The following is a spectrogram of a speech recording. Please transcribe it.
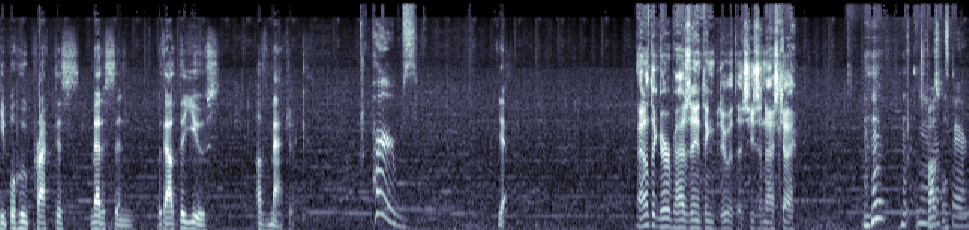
people who practice medicine without the use of magic. Herbs. Yeah. I don't think Herb has anything to do with this. He's a nice guy. Mhm. It's yeah, possible. That's fair.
